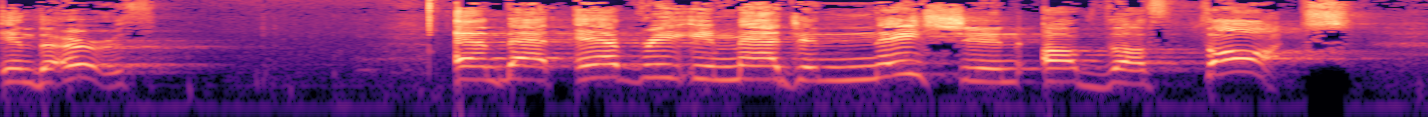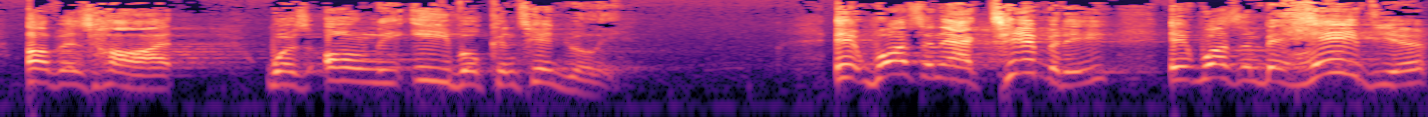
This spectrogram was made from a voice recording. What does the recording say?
in the earth." And that every imagination of the thoughts of his heart was only evil continually. It wasn't activity, it wasn't behavior,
